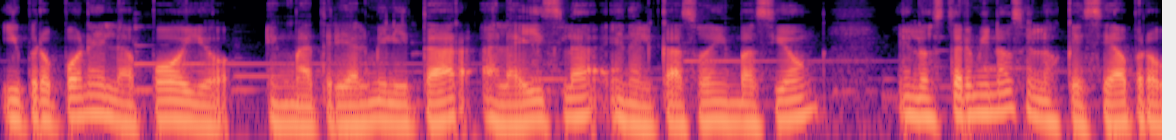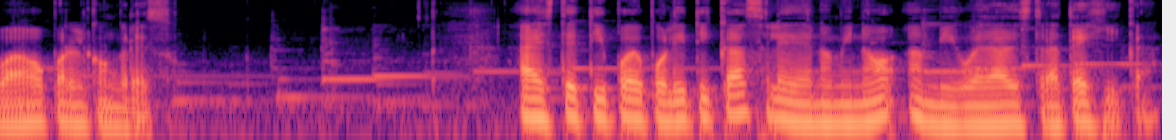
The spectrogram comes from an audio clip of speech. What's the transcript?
y propone el apoyo en material militar a la isla en el caso de invasión en los términos en los que sea aprobado por el Congreso. A este tipo de política se le denominó ambigüedad estratégica,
